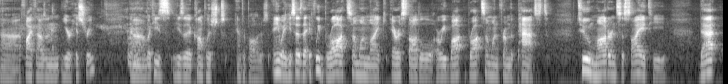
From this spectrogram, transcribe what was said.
uh, a 5,000 year history. Uh, but he's he's an accomplished anthropologist. Anyway, he says that if we brought someone like Aristotle or we bought, brought someone from the past to modern society, that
